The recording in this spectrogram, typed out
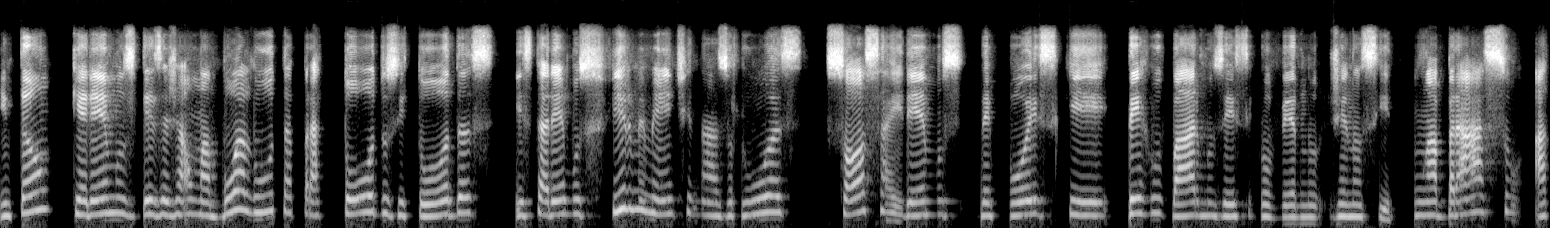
Então, queremos desejar uma boa luta para todos e todas estaremos firmemente nas ruas, só sairemos depois que derrubarmos esse governo genocida. Um abraço a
